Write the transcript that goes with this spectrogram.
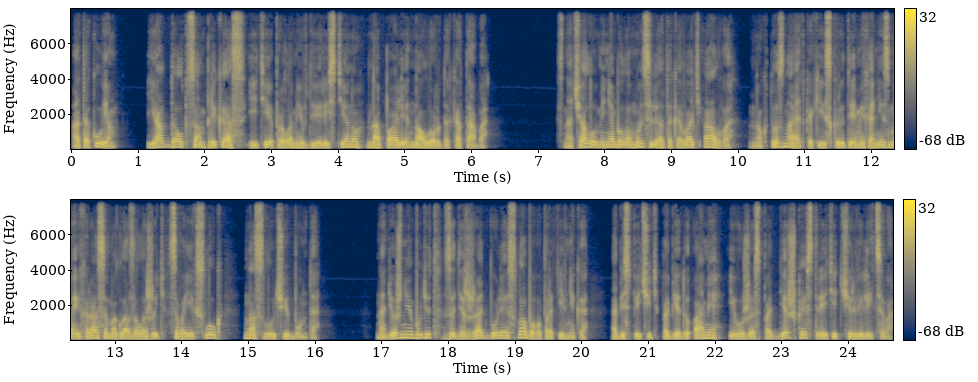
«Атакуем!» Я отдал псам приказ, и те, проломив дверь и стену, напали на лорда Катаба. Сначала у меня была мысль атаковать Алва, но кто знает, какие скрытые механизмы их раса могла заложить в своих слуг на случай бунта. Надежнее будет задержать более слабого противника, обеспечить победу Ами и уже с поддержкой встретить Червелицева.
